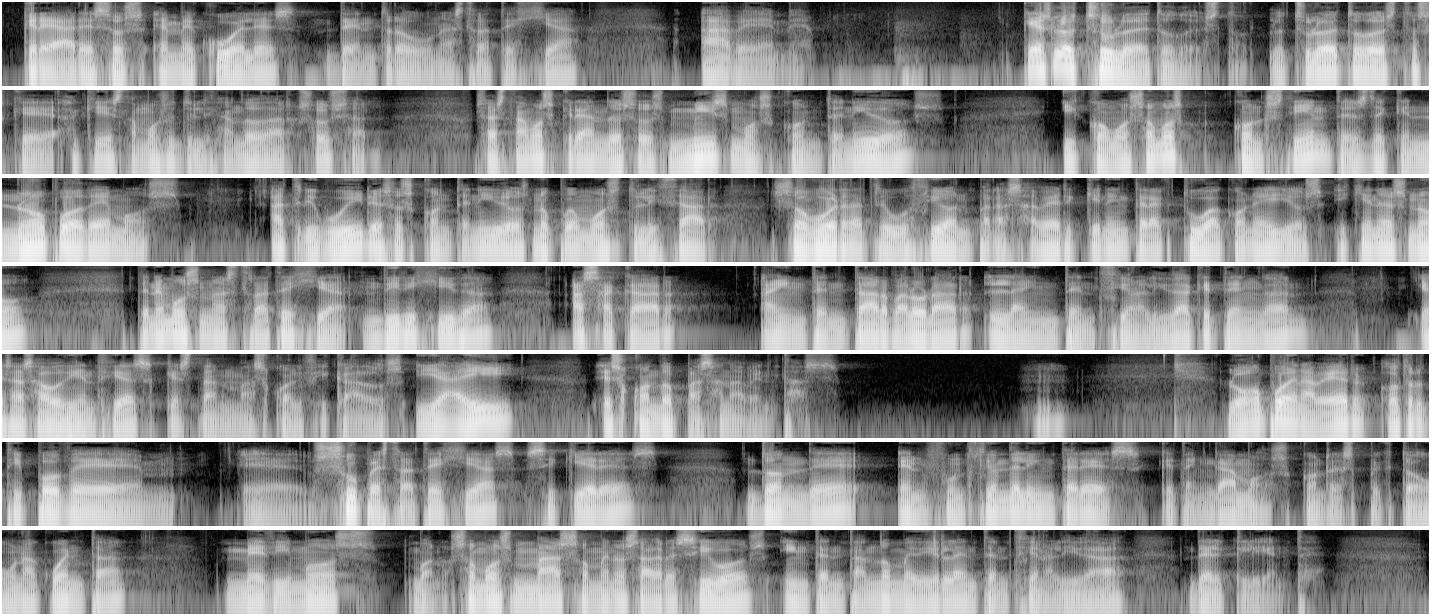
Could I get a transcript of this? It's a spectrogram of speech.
crear esos MQLs dentro de una estrategia ABM. ¿Qué es lo chulo de todo esto? Lo chulo de todo esto es que aquí estamos utilizando Dark Social. O sea, estamos creando esos mismos contenidos y como somos conscientes de que no podemos atribuir esos contenidos, no podemos utilizar software de atribución para saber quién interactúa con ellos y quiénes no, tenemos una estrategia dirigida a sacar, a intentar valorar la intencionalidad que tengan esas audiencias que están más cualificados. Y ahí es cuando pasan a ventas. Luego pueden haber otro tipo de eh, subestrategias, si quieres, donde en función del interés que tengamos con respecto a una cuenta, medimos, bueno, somos más o menos agresivos intentando medir la intencionalidad del cliente.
